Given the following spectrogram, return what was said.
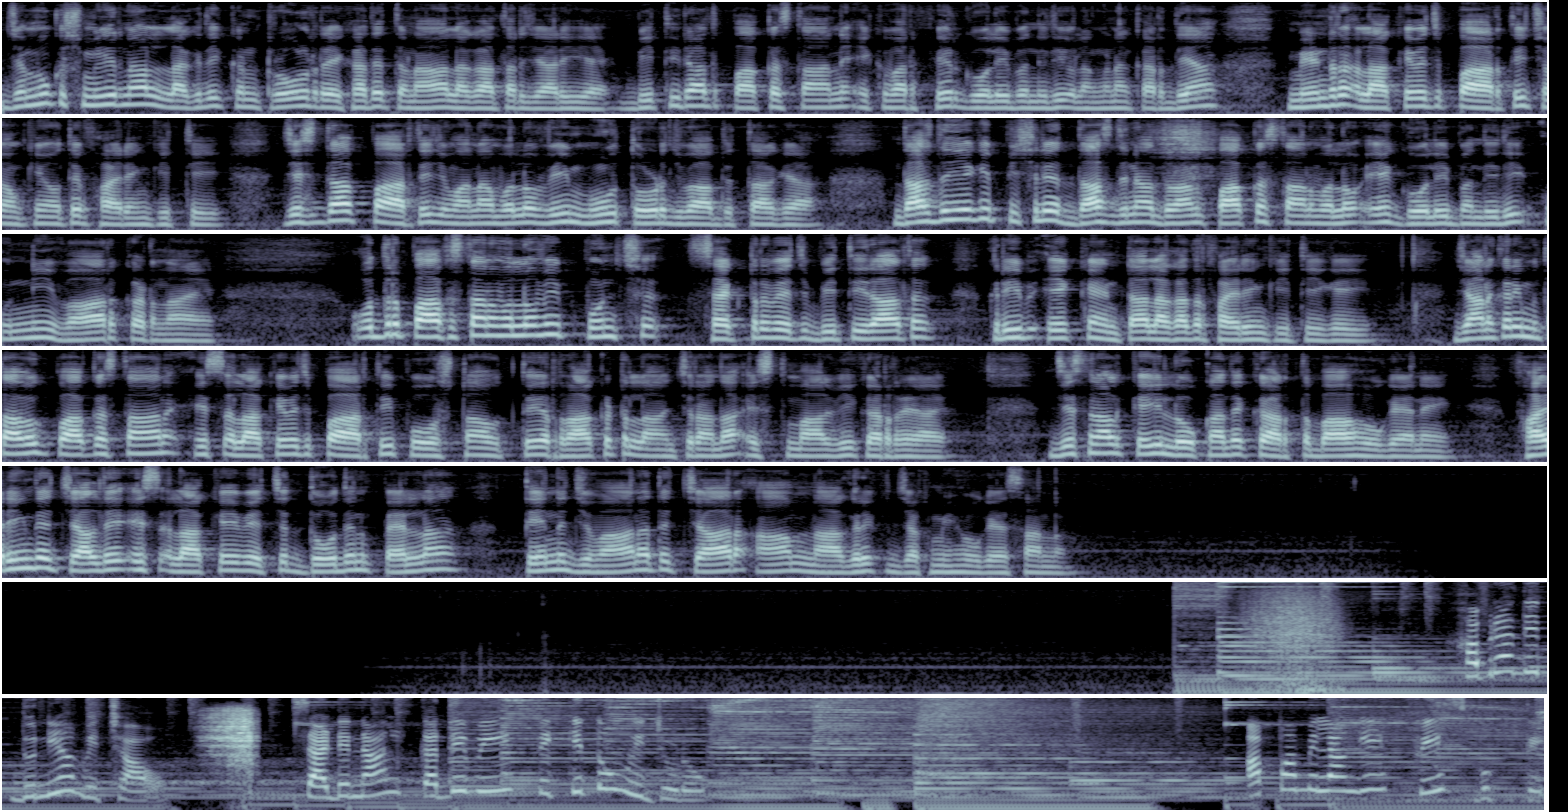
ਜੰਮੂ ਕਸ਼ਮੀਰ ਨਾਲ ਲੱਗਦੀ ਕੰਟਰੋਲ ਰੇਖਾ ਤੇ ਤਣਾਅ ਲਗਾਤਾਰ ਜਾਰੀ ਹੈ। ਬੀਤੀ ਰਾਤ ਪਾਕਿਸਤਾਨ ਨੇ ਇੱਕ ਵਾਰ ਫਿਰ ਗੋਲੀਬੰਦੀ ਦੀ ਉਲੰਘਣਾ ਕਰਦਿਆਂ ਮੇਂਡਰ ਇਲਾਕੇ ਵਿੱਚ ਭਾਰਤੀ ਚੌਕੀਆਂ ਉੱਤੇ ਫਾਇਰਿੰਗ ਕੀਤੀ, ਜਿਸ ਦਾ ਭਾਰਤੀ ਜਵਾਨਾਂ ਵੱਲੋਂ ਵੀ ਮੂੰਹ ਤੋੜ ਜਵਾਬ ਦਿੱਤਾ ਗਿਆ। ਦੱਸ ਦਈਏ ਕਿ ਪਿਛਲੇ 10 ਦਿਨਾਂ ਦੌਰਾਨ ਪਾਕਿਸਤਾਨ ਵੱਲੋਂ ਇਹ ਗੋਲੀਬੰਦੀ ਦੀ 19 ਵਾਰ ਘਟਨਾ ਹੈ। ਉਧਰ ਪਾਕਿਸਤਾਨ ਵੱਲੋਂ ਵੀ ਪੁੰਛ ਸੈਕਟਰ ਵਿੱਚ ਬੀਤੀ ਰਾਤ ਕਰੀਬ 1 ਘੰਟਾ ਲਗਾਤਾਰ ਫਾਇਰਿੰਗ ਕੀਤੀ ਗਈ। ਜਾਣਕਾਰੀ ਮੁਤਾਬਕ ਪਾਕਿਸਤਾਨ ਇਸ ਇਲਾਕੇ ਵਿੱਚ ਭਾਰਤੀ ਪੋਸਟਾਂ ਉੱਤੇ ਰਾਕਟ ਲਾਂਚਰਾਂ ਦਾ ਇਸਤੇਮਾਲ ਵੀ ਕਰ ਰਿਹਾ ਹੈ। ਜਿਸ ਨਾਲ ਕਈ ਲੋਕਾਂ ਦੇ ਘਰ ਤਬਾਹ ਹੋ ਗਏ ਨੇ। ਫਾਇਰਿੰਗ ਦੇ ਚੱਲਦੇ ਇਸ ਇਲਾਕੇ ਵਿੱਚ 2 ਦਿਨ ਪਹਿਲਾਂ ਤਿੰਨ ਜਵਾਨ ਅਤੇ 4 ਆਮ ਨਾਗਰਿਕ ਜ਼ਖਮੀ ਹੋ ਗਏ ਸਨ। ਖਬਰਾਂ ਦੀ ਦੁਨੀਆ ਵਿੱਚ ਆਓ। ਸਾਡੇ ਨਾਲ ਕਦੇ ਵੀ ਤੇ ਕਿਤੋਂ ਵੀ ਜੁੜੋ। ਆਪਾਂ ਮਿਲਾਂਗੇ ਫੇਸਬੁੱਕ ਤੇ।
